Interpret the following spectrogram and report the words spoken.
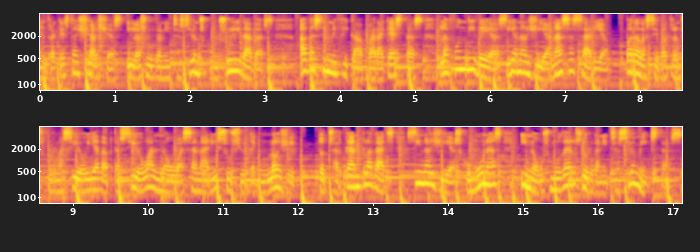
entre aquestes xarxes i les organitzacions consolidades ha de significar per a aquestes la font d'idees i energia necessària per a la seva transformació i adaptació al nou escenari sociotecnològic, tot cercant plegats sinergies comunes i nous models d'organització mixtes.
